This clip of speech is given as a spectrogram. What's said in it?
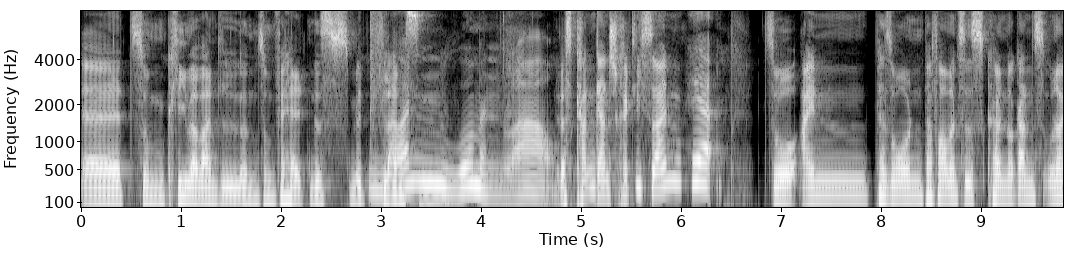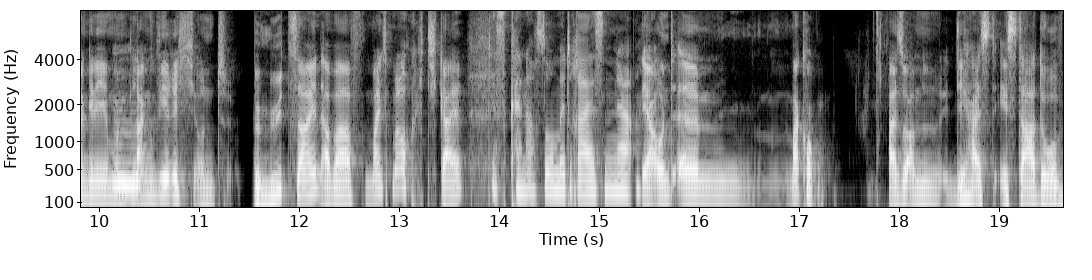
äh, zum Klimawandel und zum Verhältnis mit Pflanzen. One Woman, wow. Das kann ganz schrecklich sein, Ja, so Ein-Personen-Performances können nur ganz unangenehm und langwierig und bemüht sein, aber manchmal auch richtig geil. das kann auch so mitreißen, ja. Ja, und ähm, mal gucken. Also am, die heißt Estado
